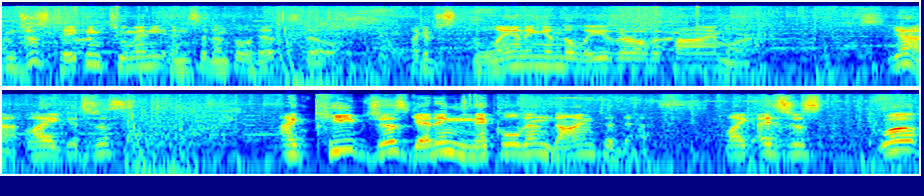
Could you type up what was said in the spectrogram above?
I'm just taking too many incidental hits still. Like I'm just landing in the laser all the time or... Yeah, like it's just... I keep just getting nickeled and dimed to death. Like it's just... Whoop,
